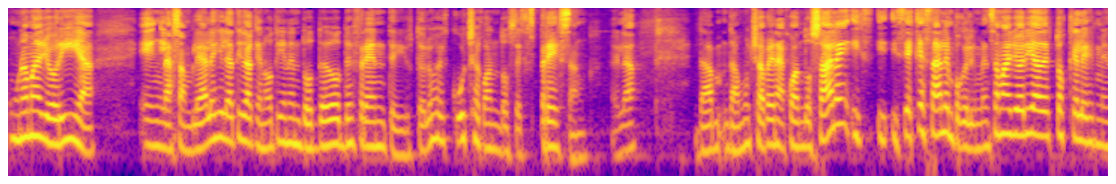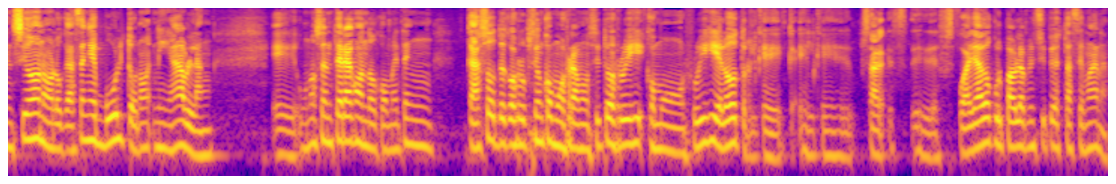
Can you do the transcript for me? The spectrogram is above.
una mayoría en la Asamblea Legislativa que no tienen dos dedos de frente, y usted los escucha cuando se expresan, ¿verdad? Da, mucha pena. Cuando salen, y, si es que salen, porque la inmensa mayoría de estos que les menciono lo que hacen es bulto, no, ni hablan eh, uno se entera cuando cometen casos de corrupción como Ramoncito Ruiz, como Ruiz y el otro, el que, el que eh, fue hallado culpable al principio de esta semana.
